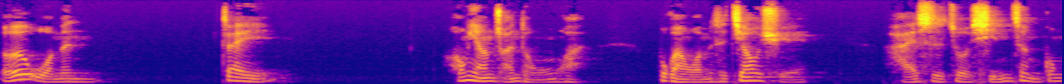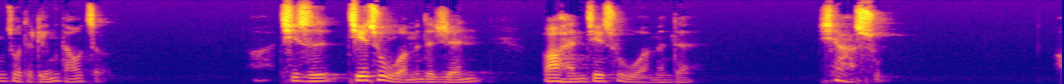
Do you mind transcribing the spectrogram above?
而我们在。弘扬传统文化，不管我们是教学，还是做行政工作的领导者，啊，其实接触我们的人，包含接触我们的下属，哦，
